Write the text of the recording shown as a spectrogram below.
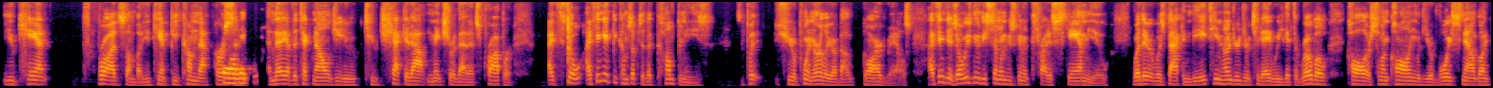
you can't fraud somebody. You can't become that person. and they have the technology to to check it out and make sure that it's proper. I so I think it becomes up to the companies to put to your point earlier about guardrails, I think there's always going to be someone who's going to try to scam you, whether it was back in the 1800s or today, where you get the robo call or someone calling with your voice now going,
